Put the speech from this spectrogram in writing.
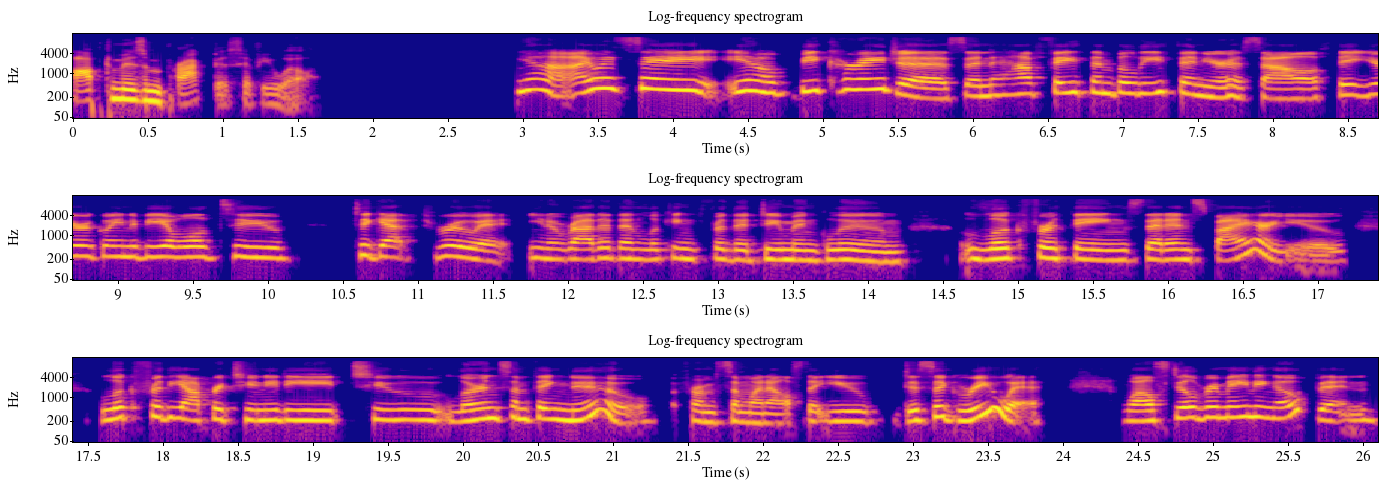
optimism practice, if you will? Yeah, I would say, you know, be courageous and have faith and belief in yourself that you're going to be able to to get through it, you know, rather than looking for the doom and gloom, look for things that inspire you look for the opportunity to learn something new from someone else that you disagree with while still remaining open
